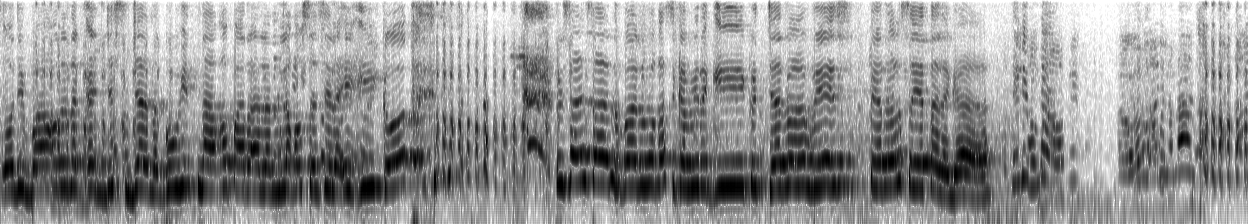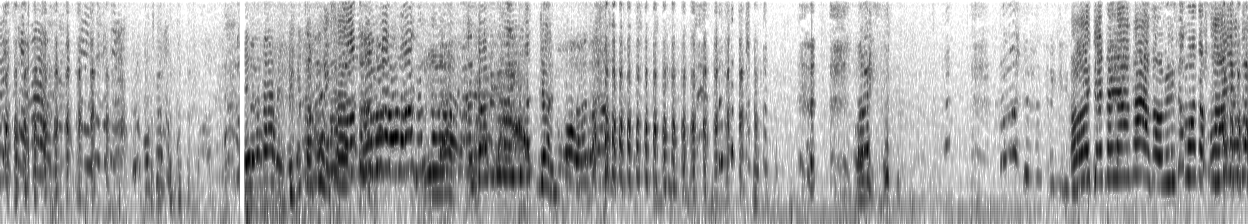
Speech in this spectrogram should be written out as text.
mga? O di ba, ako na nag-adjust dyan. Naguhit na ako para alam nila kung saan sila iikot. kung saan saan, paano mo kasi kami nag-iikot dyan mga bes. Pero ang saya talaga. Dilim na. Oo, ano naman? Ang dami mo ikot dyan. Oh, dyan na lang ka. Kami sa mata ko. Ayaw ka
